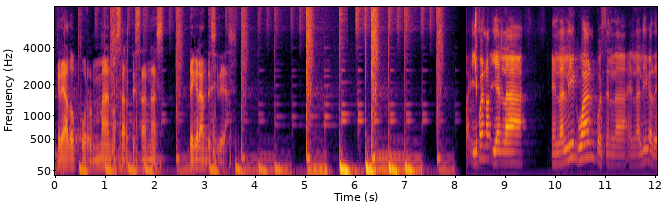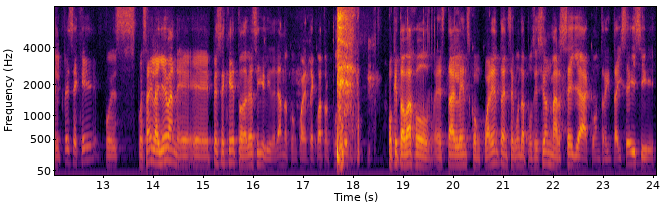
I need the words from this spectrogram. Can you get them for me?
creado por manos artesanas de grandes ideas. Y bueno, y en la en la League One, pues en la, en la liga del PSG, pues, pues ahí la llevan. Eh, eh, PSG todavía sigue liderando con 44 puntos poquito abajo está el Lens con 40 en segunda posición, Marsella con 36 y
